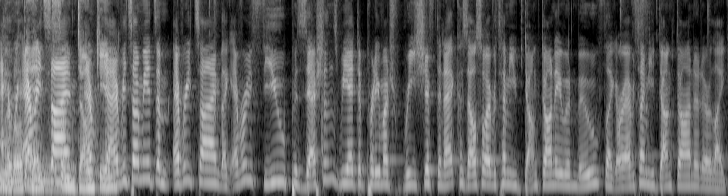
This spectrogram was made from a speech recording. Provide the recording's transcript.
Yeah, every, every thing thing- from time, every, dunking. yeah, every time we had to, every time, like every few possessions, we had to pretty much reshift the net because also every time you dunked on it, it would move. Like, or every time you dunked on it, or like,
